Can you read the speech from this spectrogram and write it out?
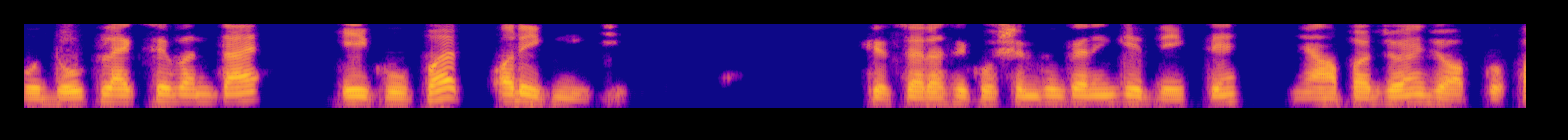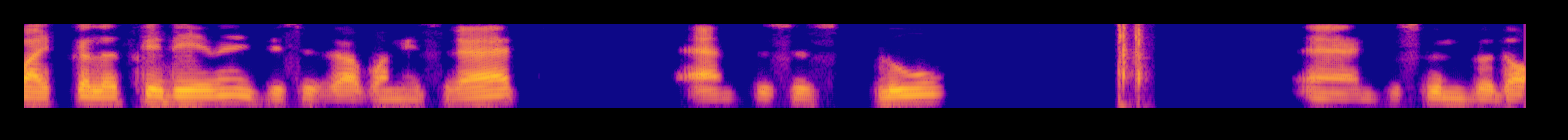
वो दो फ्लैग से बनता है, एक ऊपर और एक नीचे। किस तरह से क्वेश्चन को करेंगे, देखते हैं। यहाँ पर जो है, जो आपको फाइव कलर्स के दिए हुए this is one is red and this is blue and this will be the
